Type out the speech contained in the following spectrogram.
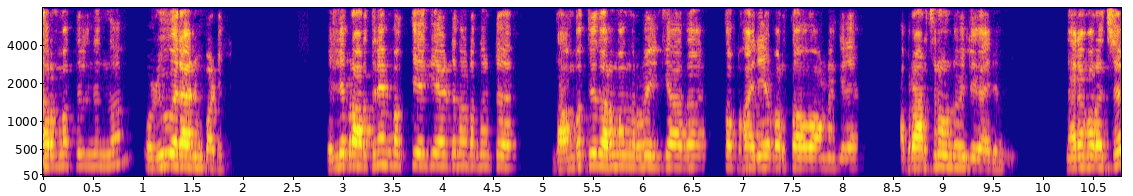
ധർമ്മത്തിൽ നിന്ന് ഒഴിവരാനും പാടില്ല. വലിയ പ്രാർത്ഥനയും ഭക്തിയൊക്കെ ആയിട്ട് നടന്നിട്ട് ദാമ്പത്യ ധർമ്മം നിർവഹിക്കാതെ ഭാര്യ ഭർത്താവ് ആണെങ്കിൽ ആ പ്രാർത്ഥന കൊണ്ട് വലിയ കാര്യമില്ല നേരെ മറിച്ച്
